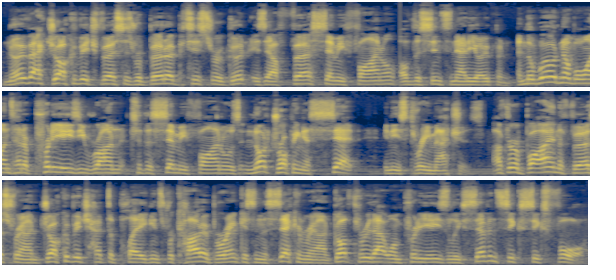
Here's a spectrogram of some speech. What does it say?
Novak Djokovic versus Roberto Bautista Agut is our first semi-final of the Cincinnati Open. And the world number one's had a pretty easy run to the semi-finals, not dropping a set in his three matches. After a bye in the first round, Djokovic had to play against Ricardo Berankis in the second round, got through that one pretty easily 7 6 6 4.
